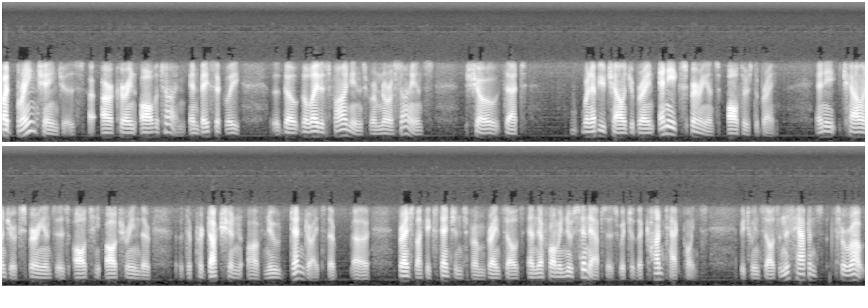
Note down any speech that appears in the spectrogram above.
But brain changes are occurring all the time, and basically, the the latest findings from neuroscience show that whenever you challenge your brain, any experience alters the brain. Any challenge or experience is altering the the production of new dendrites, the uh, branch-like extensions from brain cells, and they're forming new synapses, which are the contact points between cells. And this happens throughout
